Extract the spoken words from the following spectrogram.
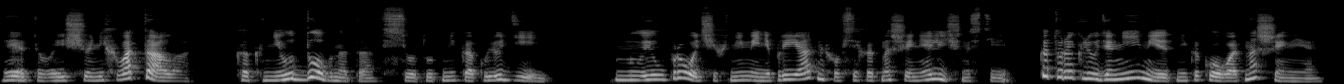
Этого еще не хватало. Как неудобно-то, все тут не как у людей. Ну и у прочих, не менее приятных во всех отношениях личностей, которые к людям не имеют никакого отношения.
